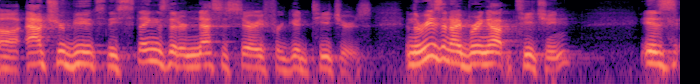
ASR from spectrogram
uh, attributes, these things that are necessary for good teachers. And the reason I bring up teaching is,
